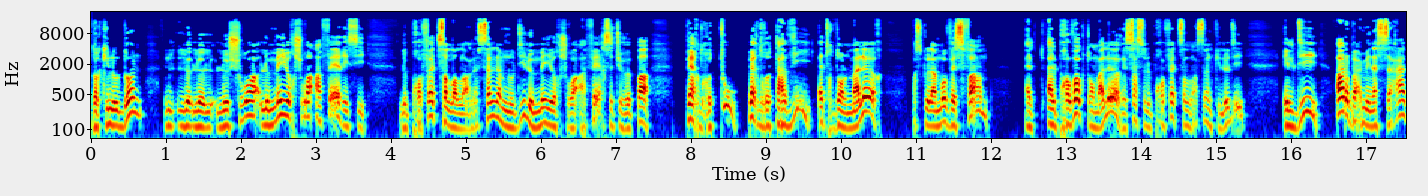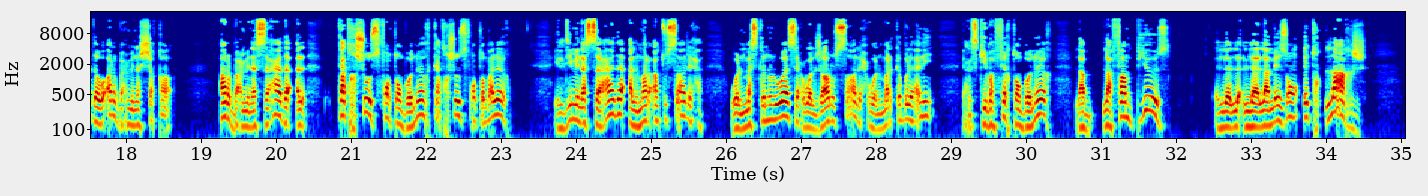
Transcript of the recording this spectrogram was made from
donc il nous donne le, le, le choix le meilleur choix à faire ici le prophète sallallahu alayhi nous dit le meilleur choix à faire si tu veux pas perdre tout, perdre ta vie, être dans le malheur, parce que la mauvaise femme, elle, provoque ton malheur, et ça c'est le prophète sallallahu alayhi wa sallam qui le dit. Il dit quatre choses font ton bonheur, quatre choses font ton malheur. Il dit. Ce qui va faire ton bonheur, la femme pieuse, la, maison être large,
